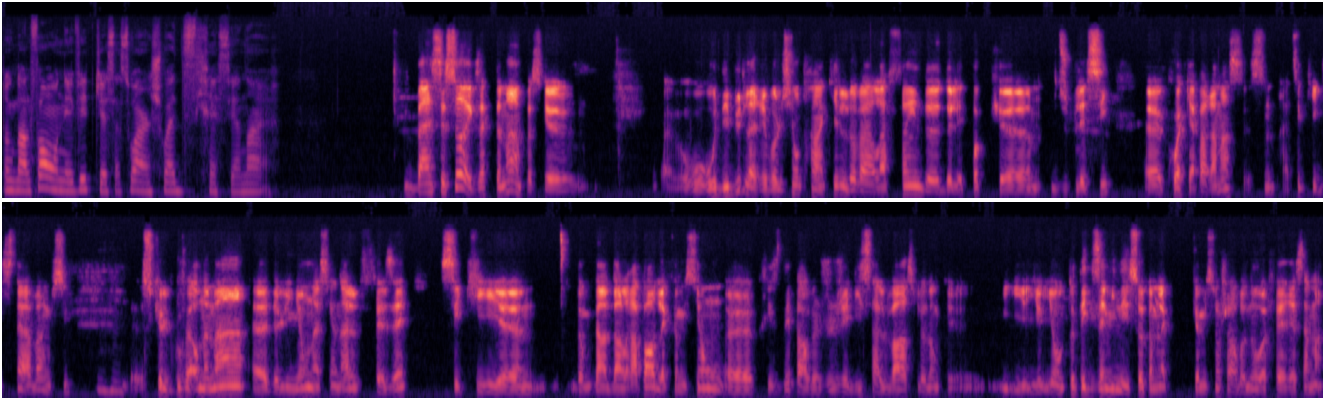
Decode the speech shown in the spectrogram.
Donc, dans le fond, on évite que ce soit un choix discrétionnaire. Ben, c'est ça, exactement, parce que euh, au, début de la Révolution tranquille, vers la fin de, l'époque euh, du Plessis, euh, quoi qu'apparemment c'est une pratique qui existait avant aussi, mm-hmm. ce que le gouvernement de l'Union nationale faisait, c'est qu'ils, donc dans, le rapport de la commission présidée par le juge Elie Salvas, là, donc ils, ont tout examiné ça comme la commission Charbonneau a fait récemment.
